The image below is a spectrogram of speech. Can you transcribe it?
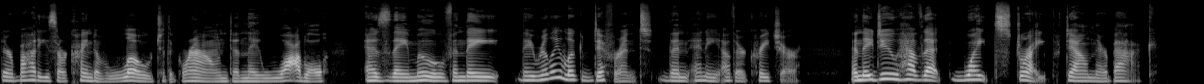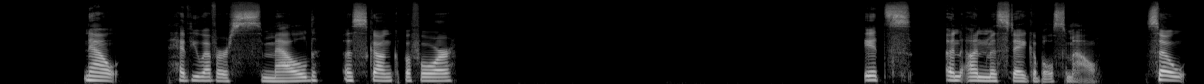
their bodies are kind of low to the ground and they waddle as they move and they they really look different than any other creature. And they do have that white stripe down their back. Now, have you ever smelled a skunk before? It's an unmistakable smell. So,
